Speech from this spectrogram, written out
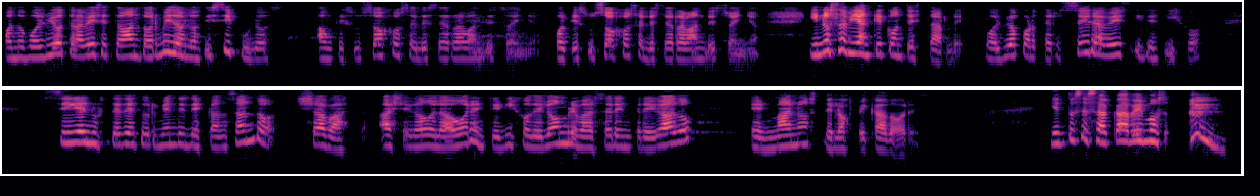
Cuando volvió otra vez estaban dormidos los discípulos, aunque sus ojos se les cerraban de sueño, porque sus ojos se les cerraban de sueño y no sabían qué contestarle. Volvió por tercera vez y les dijo, ¿siguen ustedes durmiendo y descansando? Ya basta, ha llegado la hora en que el Hijo del Hombre va a ser entregado en manos de los pecadores. Y entonces acá vemos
